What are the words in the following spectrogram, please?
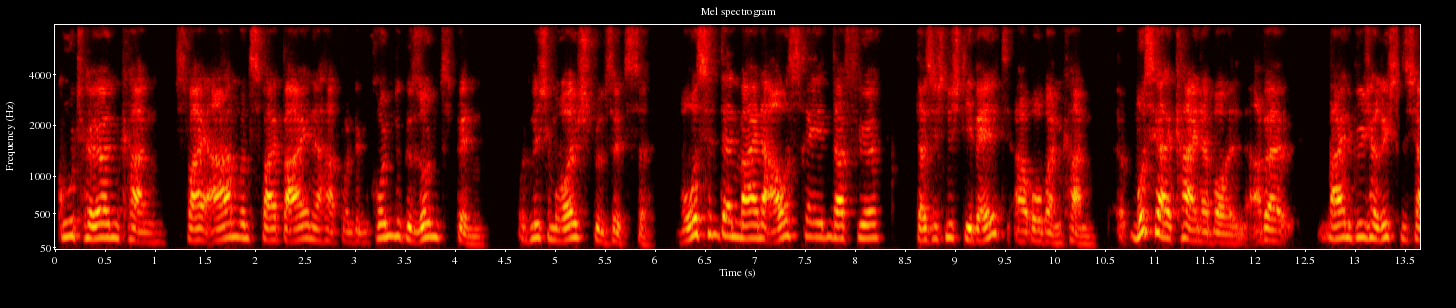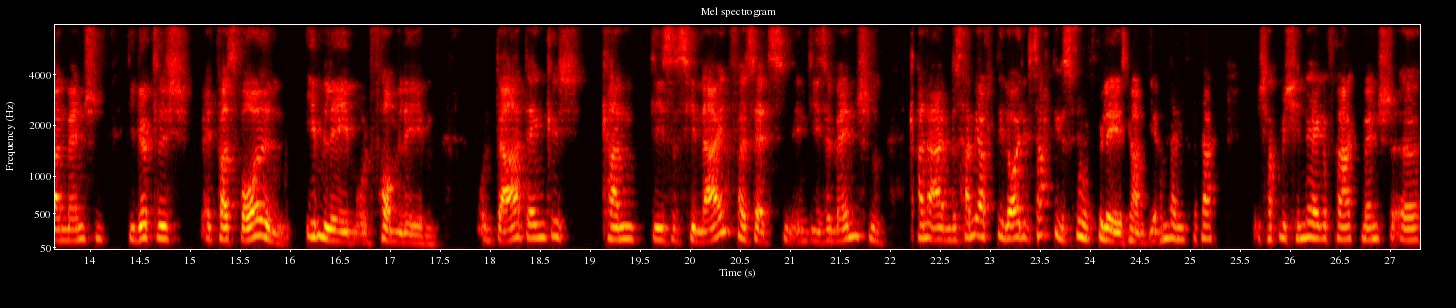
gut hören kann, zwei Arme und zwei Beine habe und im Grunde gesund bin und nicht im Rollstuhl sitze, wo sind denn meine Ausreden dafür, dass ich nicht die Welt erobern kann? Muss ja keiner wollen, aber meine Bücher richten sich an Menschen, die wirklich etwas wollen im Leben und vom Leben. Und da denke ich, kann dieses Hineinversetzen in diese Menschen, kann einem, das haben ja auch die Leute gesagt, die das Buch gelesen haben, die haben dann gesagt, ich habe mich hinterher gefragt, Mensch, äh,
